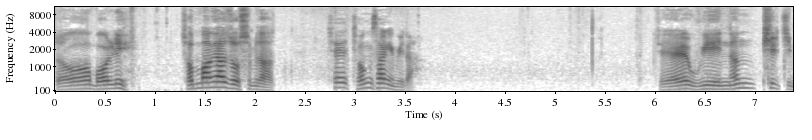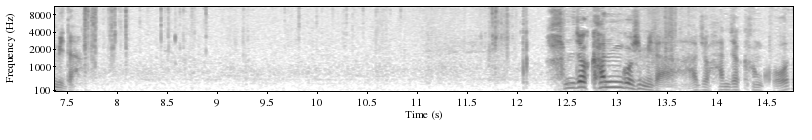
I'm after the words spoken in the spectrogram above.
저 멀리 전망이 아주 좋습니다. 최정상입니다. 제일 위에 있는 필지입니다. 한적한 곳입니다. 아주 한적한 곳.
